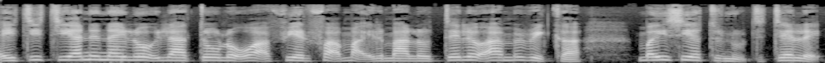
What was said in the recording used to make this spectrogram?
e titi ane nei lo i la tolo o a wha mai le malo tele o Amerika ma isi atunu te tele.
